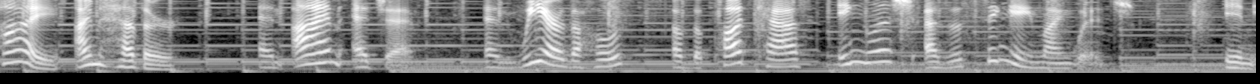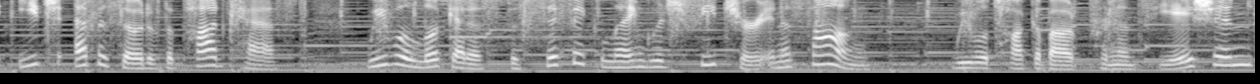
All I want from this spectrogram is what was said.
Hi, I'm Heather. And I'm Eje, and we are the hosts of the podcast English as a Singing Language. In each episode of the podcast, we will look at a specific language feature in a song. We will talk about pronunciation,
